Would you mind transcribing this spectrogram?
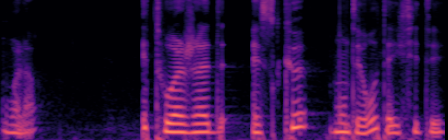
Voilà. Et toi, Jade, est-ce que Montero t'a excité?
